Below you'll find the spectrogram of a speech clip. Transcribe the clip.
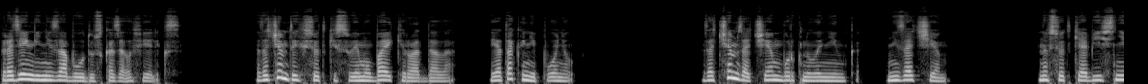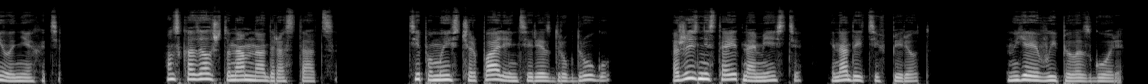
«Про деньги не забуду», — сказал Феликс. «А зачем ты их все-таки своему байкеру отдала? Я так и не понял». «Зачем, зачем?» — буркнула Нинка. «Не зачем». Но все-таки объяснила нехотя. Он сказал, что нам надо расстаться. Типа мы исчерпали интерес друг к другу, а жизнь не стоит на месте, и надо идти вперед. Но я и выпила с горя.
